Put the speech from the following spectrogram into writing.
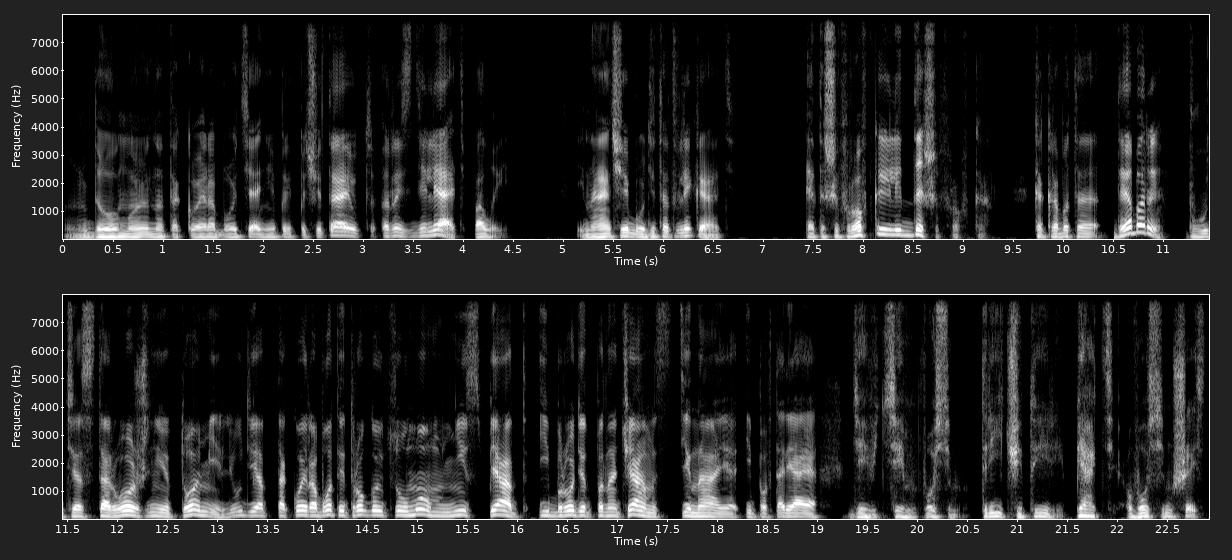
Думаю, на такой работе они предпочитают разделять полы. Иначе будет отвлекать. Это шифровка или дешифровка? Как работа Деборы? Будь осторожнее, Томми. Люди от такой работы трогаются умом, не спят и бродят по ночам, стеная и повторяя «девять, семь, восемь, три, четыре, пять, восемь, шесть»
